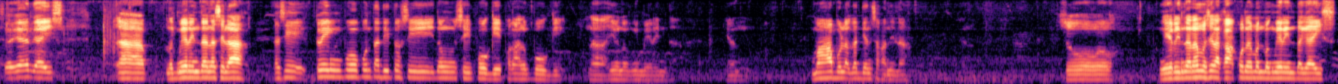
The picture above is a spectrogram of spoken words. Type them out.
So yan guys. Ah, nagmerinda na sila. Kasi tuwing pupunta dito si nung si Pogi, pangalan Pogi, na yun nagmerinda. Yan. Mahabol agad yan sa kanila. Yan. So, merinda naman sila. Kako naman magmerinda guys.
